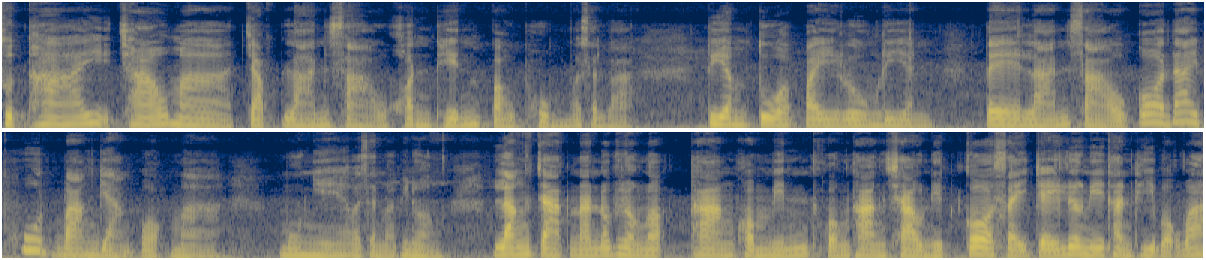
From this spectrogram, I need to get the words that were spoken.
สุดท้ายเช้ามาจับหลานสาวคอนเทนต์เป่าผมวสันว่าเตรียมตัวไปโรงเรียน แต่หลานสาวก็ได้พูดบางอย่างออกมา มูแงว่าสันว่าพี่น้อง หลังจากนั้นเนาะพี่น้องเนาะทางคอมเมนต์ของทางชาวเน็ตก็ใส่ใจเรื่องนี้ทันทีบอกว่า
